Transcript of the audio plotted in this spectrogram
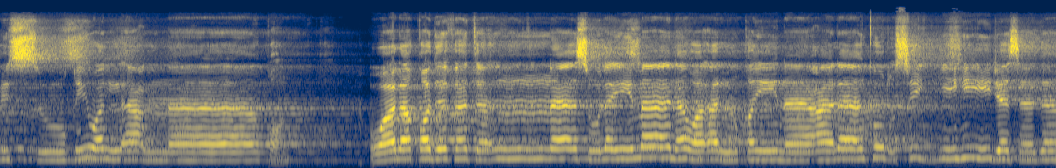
بالسوق والأعناق. ولقد فتنا سليمان وألقينا على كرسيه جسدا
